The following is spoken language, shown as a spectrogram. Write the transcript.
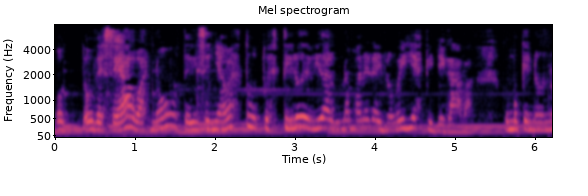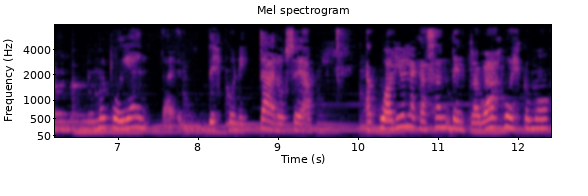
o, deseabas, ¿no? Te diseñabas tu, tu, estilo de vida de alguna manera y no veías que llegaba, como que no, no, no, no me podía desconectar, o sea, Acuario en la casa del trabajo es como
